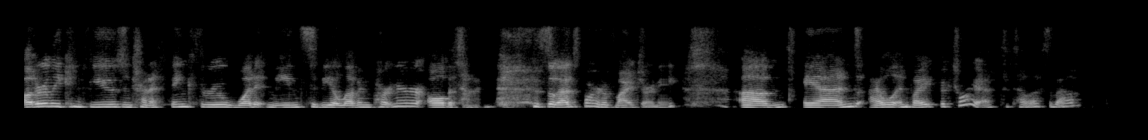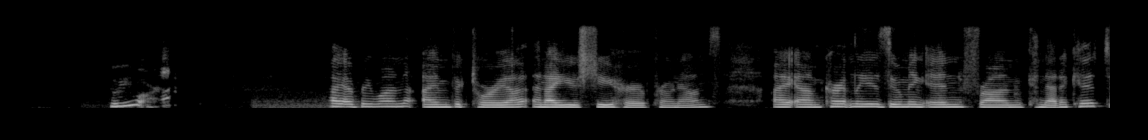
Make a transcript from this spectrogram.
utterly confused and trying to think through what it means to be a loving partner all the time. so, that's part of my journey. Um, and I will invite Victoria to tell us about who you are. Hi, everyone. I'm Victoria, and I use she, her pronouns. I am currently zooming in from Connecticut.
